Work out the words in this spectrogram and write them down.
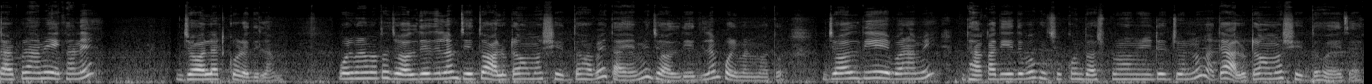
তারপরে আমি এখানে জল অ্যাড করে দিলাম। পরিমাণ মতো জল দিয়ে দিলাম, যেহেতু আলুটাও আমার সেদ্ধ হবে, তাই আমি জল দিয়ে দিলাম পরিমাণ মতো। জল দিয়ে এবার আমি ঢাকা দিয়ে দেবো কিছুক্ষণ, দশ পনেরো মিনিটের জন্য, যাতে আলুটাও আমার সেদ্ধ হয়ে যায়।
